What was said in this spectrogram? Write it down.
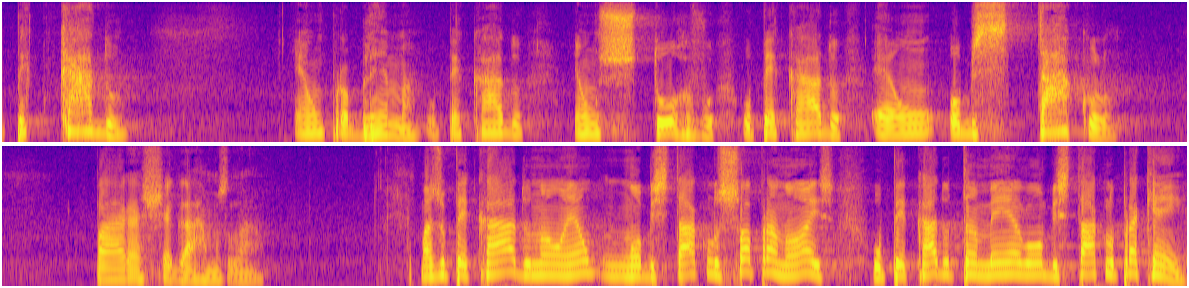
O pecado é um problema, o pecado é um estorvo, o pecado é um obstáculo para chegarmos lá. Mas o pecado não é um obstáculo só para nós, o pecado também é um obstáculo para quem?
